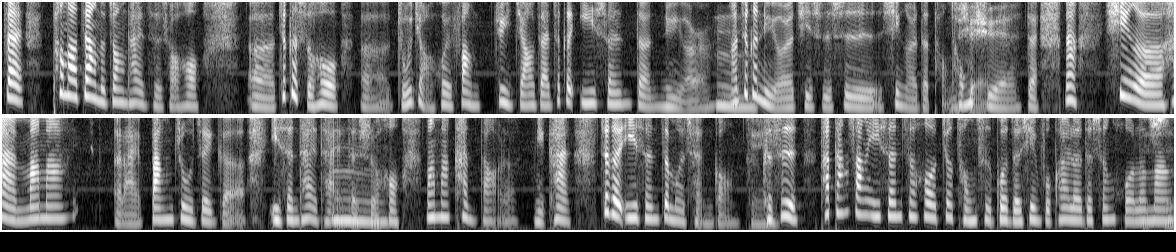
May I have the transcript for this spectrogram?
在碰到这样的状态的时候，呃，这个时候，呃，主角会放聚焦在这个医生的女儿，嗯、那这个女儿其实是杏儿的同学。同学。对，那杏儿和妈妈来帮助这个医生太太的时候，妈妈、嗯、看到了，你看这个医生这么成功，可是他当上医生之后，就从此过着幸福快乐的生活了吗？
